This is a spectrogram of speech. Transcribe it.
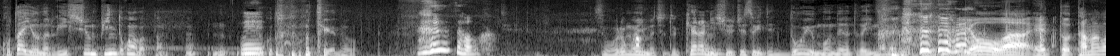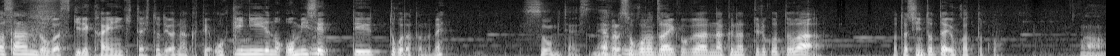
答え読んだ時一瞬ピンとこなかったの。んん？どういうことと思ったけど。そう。そう俺も今ちょっとキャラに集中しすぎてどういう問題だとか今だに 要は、えっと、卵サンドが好きで買いに来た人ではなくて、お気に入りのお店っていうとこだったんだね。そうみたいですねだからそこの在庫がなくなってることは、私にとっては良かったと。ああ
